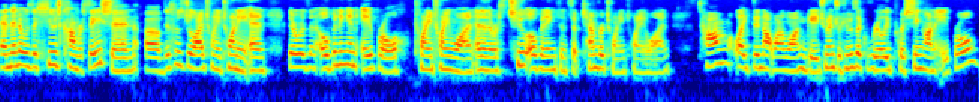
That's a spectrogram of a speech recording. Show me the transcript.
and then it was a huge conversation of this was July 2020 and there was an opening in April 2021 and then there was two openings in September 2021. Tom like did not want a long engagement, so he was like really pushing on April.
